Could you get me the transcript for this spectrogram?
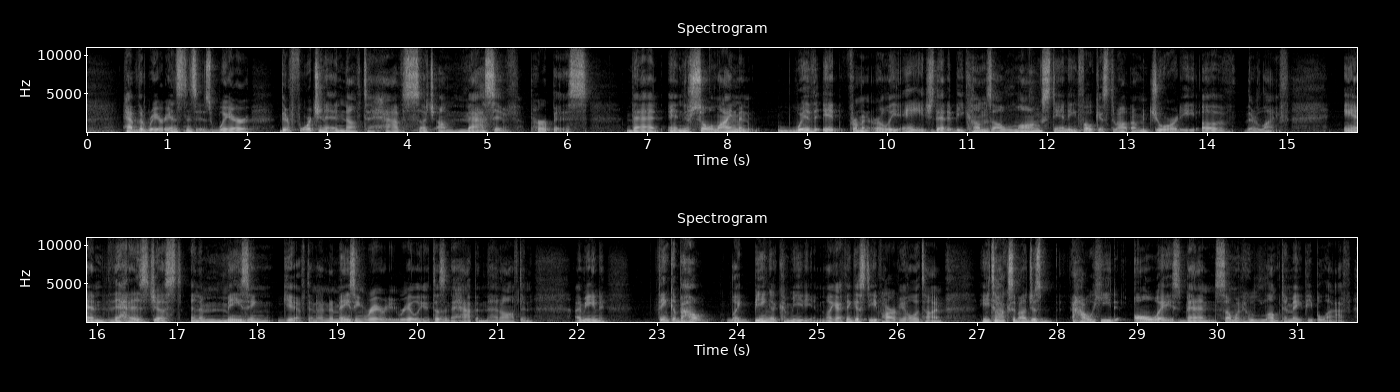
have the rare instances where they're fortunate enough to have such a massive purpose that, and there's so alignment with it from an early age that it becomes a long standing focus throughout a majority of their life. And that is just an amazing gift and an amazing rarity, really. It doesn't happen that often. I mean, think about like being a comedian. Like I think of Steve Harvey all the time. He talks about just how he'd always been someone who loved to make people laugh.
